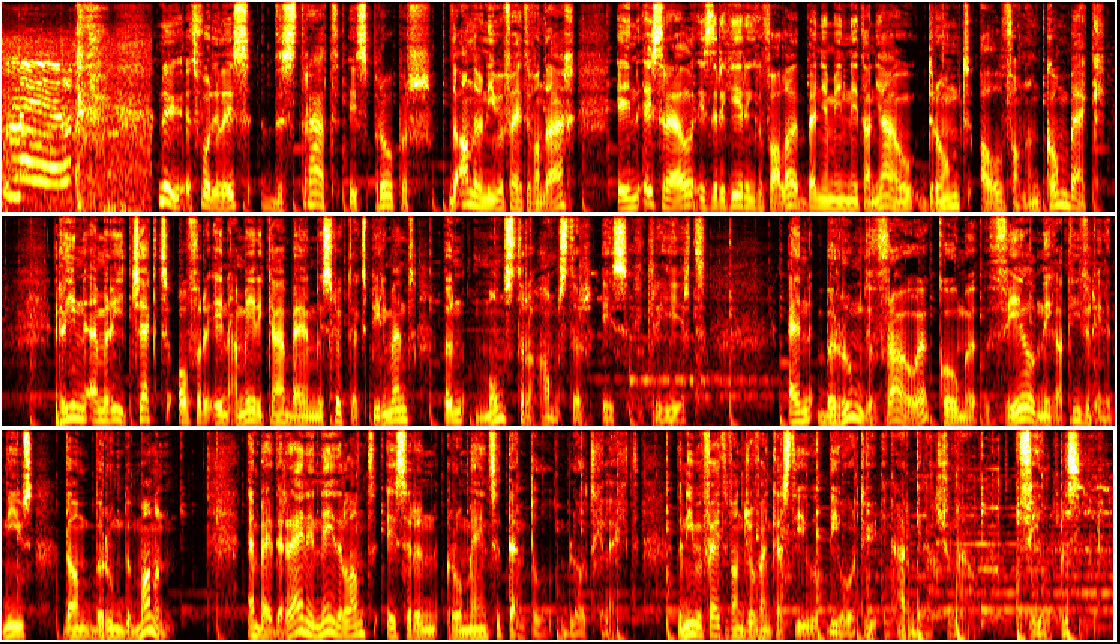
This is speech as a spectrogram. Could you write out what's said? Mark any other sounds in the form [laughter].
Mer. [laughs] Nu, het voordeel is, de straat is proper. De andere nieuwe feiten vandaag. In Israël is de regering gevallen. Benjamin Netanyahu droomt al van een comeback. Rien Emery checkt of er in Amerika bij een mislukt experiment een monsterhamster is gecreëerd. En beroemde vrouwen komen veel negatiever in het nieuws dan beroemde mannen. En bij de Rijn in Nederland is er een Romeinse tempel blootgelegd. De nieuwe feiten van Jovan Castiel die hoort u in haar middagjournaal. Veel plezier.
